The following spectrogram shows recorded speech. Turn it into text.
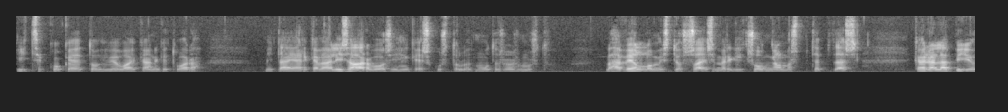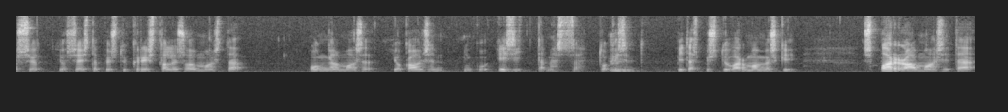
itse kokea, että on hyvin vaikea ainakin tuoda mitään järkevää lisäarvoa siihen keskusteluun. Että muuten se on semmoista vähän vellomista jossain esimerkiksi ongelmassa, mitä pitäisi käydä läpi, jos, jos ei sitä pysty kristallisoimaan sitä ongelmaa, se, joka on sen niin kuin esittämässä. Toki mm. sit pitäisi pystyä varmaan myöskin sparraamaan sitä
